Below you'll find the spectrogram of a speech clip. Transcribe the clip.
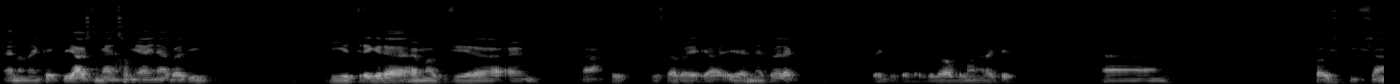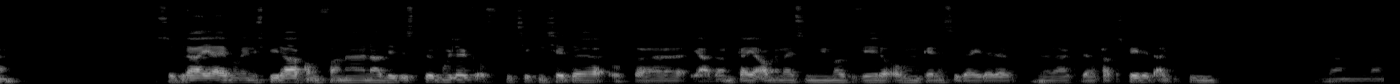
en dan denk ik ook de juiste mensen om je heen hebben die, die je triggeren en motiveren. En ja, goed. Dus daar ben je, ja, je netwerk. Ik denk dat dat ook wel belangrijk is. Ehm, positief zijn. Zodra je eenmaal in de spiraal komt van, eh, nou dit is te moeilijk of dit zit niet zitten, of eh, ja, dan kan je andere mensen niet meer motiveren om hun kennis te delen. Dan, raak je, dan gaat de spirit uit je team. Dan, dan,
